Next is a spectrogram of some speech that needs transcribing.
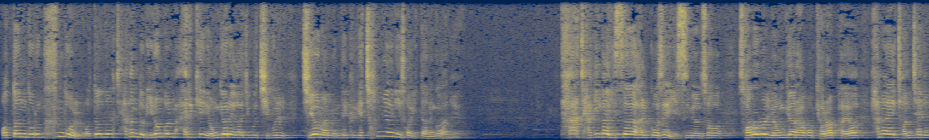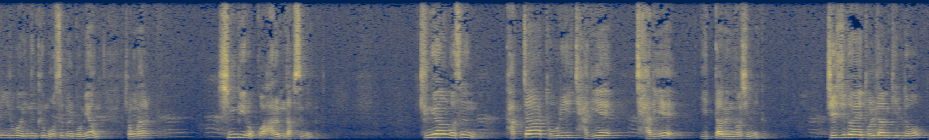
어떤 돌은 큰 돌, 어떤 돌은 작은 돌, 이런 걸 막 이렇게 연결해 가지고 집을 지어 놨는데 그게 천 년이 서 있다는 거 아니에요. 다 자기가 있어야 할 곳에 있으면서 서로를 연결하고 결합하여 하나의 전체를 이루고 있는 그 모습을 보면 정말 신비롭고 아름답습니다. 중요한 것은 각자 돌이 자기의 자리에 있다는 것입니다. 제주도의 돌담길도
